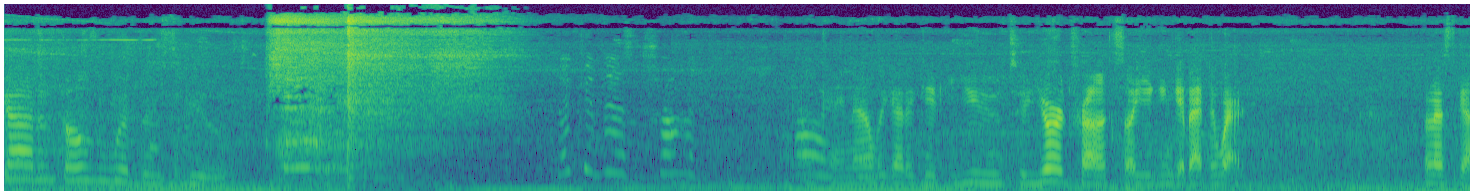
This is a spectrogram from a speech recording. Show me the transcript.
Got is those whipping skills. Look at this truck. Okay, now we gotta get you to your truck so you can get back to work. Let's go.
